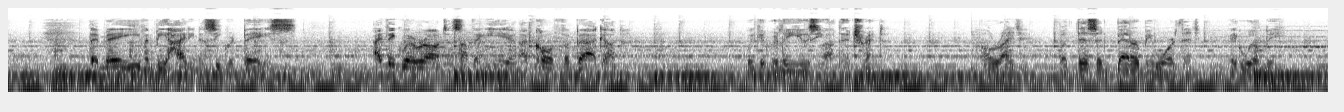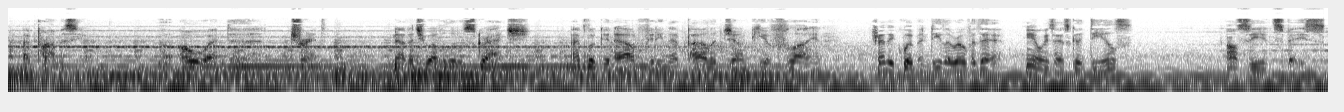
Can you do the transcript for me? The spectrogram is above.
They may even be hiding a secret base. I think we're onto something here, and I've called for backup. We could really use you out there, Trent. All right, but this had better be worth it. It will be. I promise you. Oh, and, uh, Trent, now that you have a little scratch, I've looked into outfitting that pile of junk you're flying. Try the equipment dealer over there. He always has good deals. I'll see you in space.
